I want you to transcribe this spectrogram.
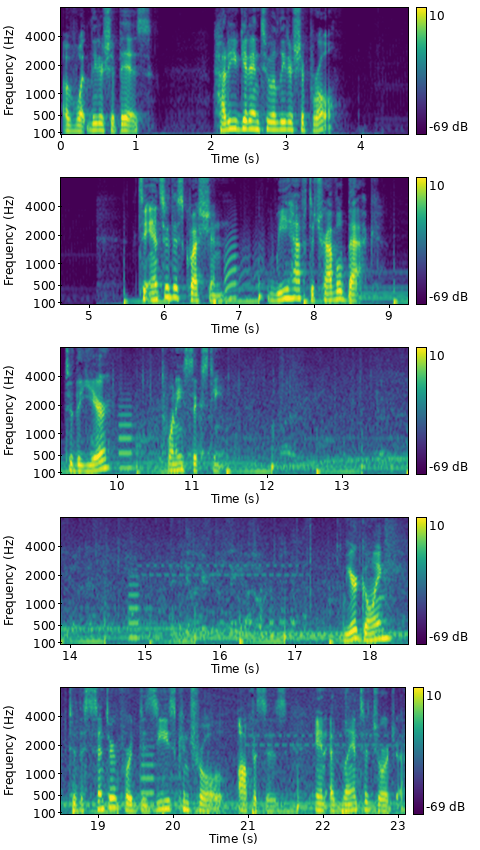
of what leadership is, how do you get into a leadership role? To answer this question, we have to travel back to the year 2016. We are going to the Center for Disease Control offices in Atlanta, Georgia.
